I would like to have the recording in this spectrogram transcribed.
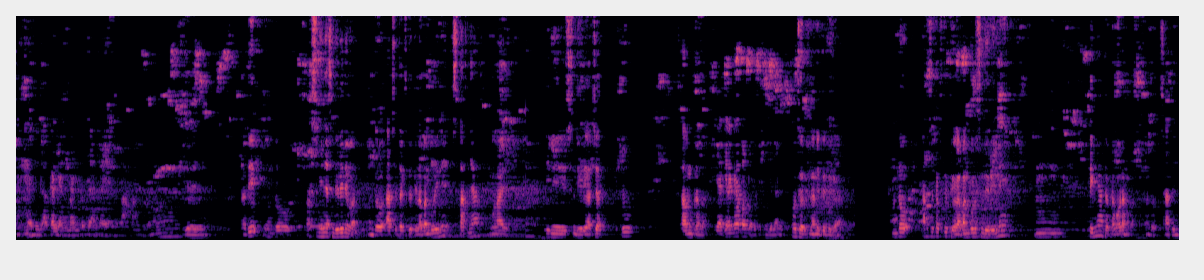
Hmm. saya tinggalkan yang main kerjaan saya yang lama gitu. Oh, iya iya. Jadi untuk resminya sendiri nih Pak, untuk arsitek itu di 80 ini startnya mulai ini sendiri aja itu tahun berapa? ya kira-kira tahun 2009 itu Oh 2009 itu juga. Untuk arsitek studio 80 sendiri ini hmm, timnya ada berapa orang Pak untuk saat ini?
